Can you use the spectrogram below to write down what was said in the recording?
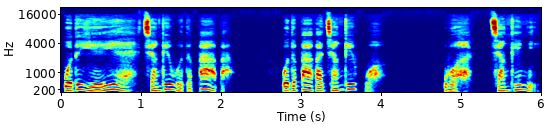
我的爷爷讲给我的爸爸，我的爸爸讲给我，我讲给你。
